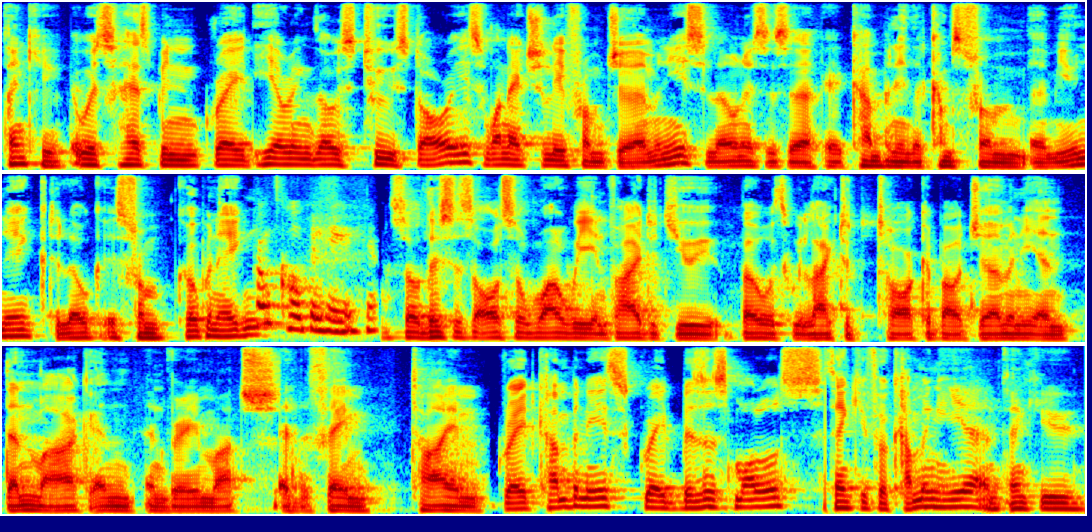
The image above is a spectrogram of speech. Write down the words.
Thank you. It has been great hearing those two stories. One actually from Germany. Celonis is a, a company that comes from uh, Munich. Delogue is from Copenhagen. From Copenhagen, yeah. So this is also why we invited you both. We like to talk about Germany and Denmark and and very much at the same time. Great companies, great business models. Thank you for coming here and thank you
